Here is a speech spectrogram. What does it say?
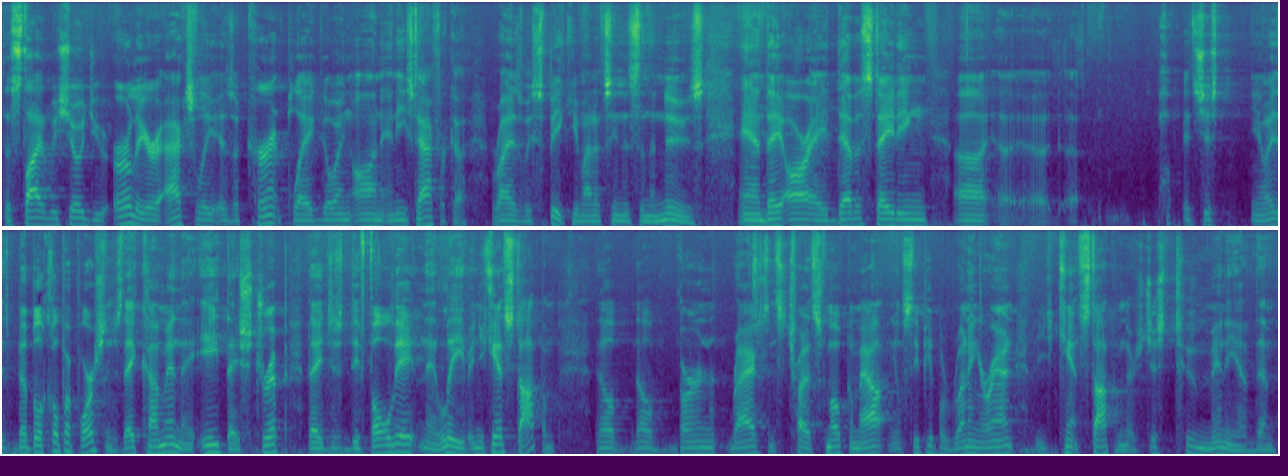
the slide we showed you earlier actually is a current plague going on in East Africa right as we speak. You might have seen this in the news. And they are a devastating, uh, uh, uh it's just you know, it's biblical proportions. They come in, they eat, they strip, they just defoliate, and they leave. And you can't stop them. They'll, they'll burn rags and try to smoke them out. And you'll see people running around. You can't stop them. There's just too many of them.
